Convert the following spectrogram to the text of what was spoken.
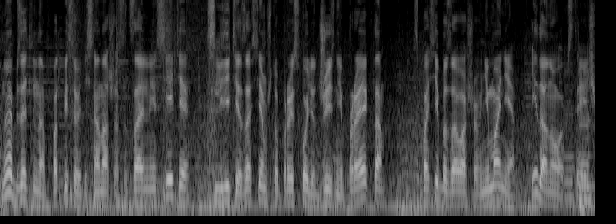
Ну и обязательно подписывайтесь на наши социальные сети, следите за всем, что происходит в жизни проекта. Спасибо за ваше внимание и до новых встреч.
